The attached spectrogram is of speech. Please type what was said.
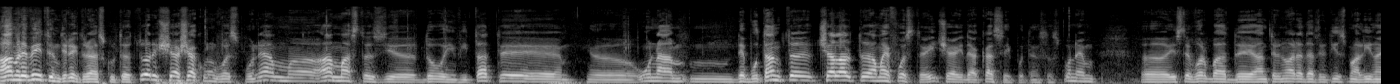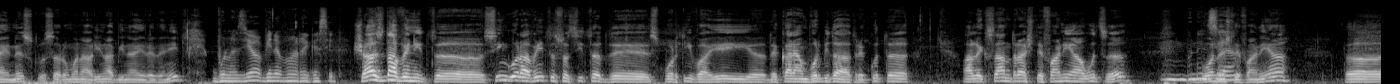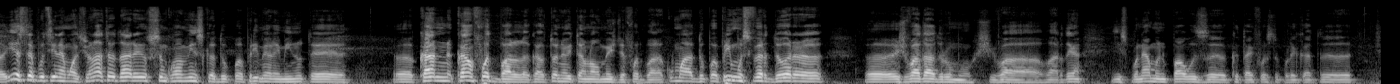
Am revenit în direct, dragi ascultători, și așa cum vă spuneam, am astăzi două invitate, una debutantă, cealaltă a mai fost aici, ai de acasă, îi putem să spunem. Este vorba de antrenoarea de atletism Alina Enescu, să rămână Alina, bine ai revenit. Bună ziua, bine v-am regăsit. Și azi n-a venit singură, a venit însoțită de sportiva ei, de care am vorbit data trecută, Alexandra Ștefania Uță. Bună, Bună ziua. Ștefania! Uh, este puțin emoționată, dar eu sunt convins că după primele minute, uh, ca în, ca în fotbal, că tot ne uităm la un meci de fotbal, acum, după primul sfert de oră, uh, își va da drumul și va, va ardea. Îi spuneam în pauză, cât ai fost tu plecat,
